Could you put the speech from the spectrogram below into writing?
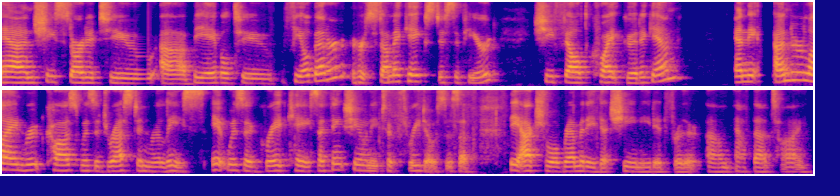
and she started to uh, be able to feel better. Her stomach aches disappeared. She felt quite good again. And the underlying root cause was addressed and released. It was a great case. I think she only took three doses of the actual remedy that she needed for um, at that time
